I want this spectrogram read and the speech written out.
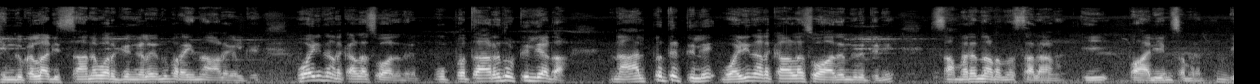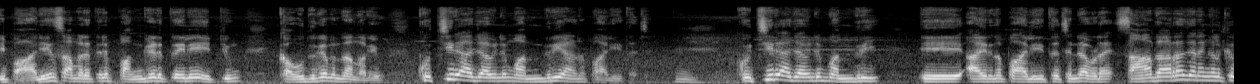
ഹിന്ദുക്കളുടെ അടിസ്ഥാന വർഗങ്ങൾ എന്ന് പറയുന്ന ആളുകൾക്ക് വഴി നടക്കാനുള്ള സ്വാതന്ത്ര്യം. മുപ്പത്താറ് തൊട്ടില്ലാട്ടാ നാൽപ്പത്തെട്ടിൽ വഴി നടക്കാനുള്ള സ്വാതന്ത്ര്യത്തിന് സമരം നടന്ന സ്ഥലമാണ് ഈ പാലിയം സമരം. ഈ പാലിയം സമരത്തിൽ പങ്കെടുത്തതിൽ ഏറ്റവും കൗതുകം എന്താണെന്നറിയോ? കൊച്ചി രാജാവിന്റെ മന്ത്രിയാണ് പാലിയത്തച്ഛൻ. കൊച്ചി രാജാവിന്റെ മന്ത്രി ആയിരുന്ന പാലിയത്തച്ഛന്റെ അവിടെ സാധാരണ ജനങ്ങൾക്ക്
